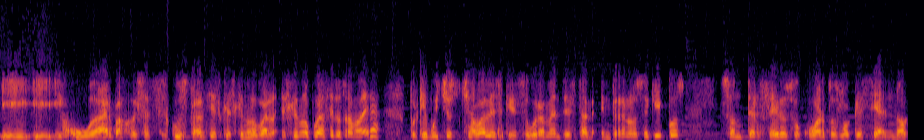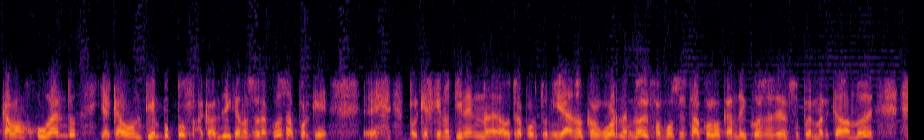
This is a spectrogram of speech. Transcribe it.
y, y- y jugar bajo esas circunstancias que es que no lo van, es que no lo pueden hacer de otra manera, porque hay muchos chavales que seguramente están entran en los equipos, son terceros o cuartos, lo que sea, no acaban jugando y al cabo de un tiempo, puf, acaban dedicándose a otra cosa porque eh, porque es que no tienen eh, otra oportunidad, ¿no? Carl Warner, ¿no? El famoso está colocando ahí cosas en el supermercado, ¿no?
